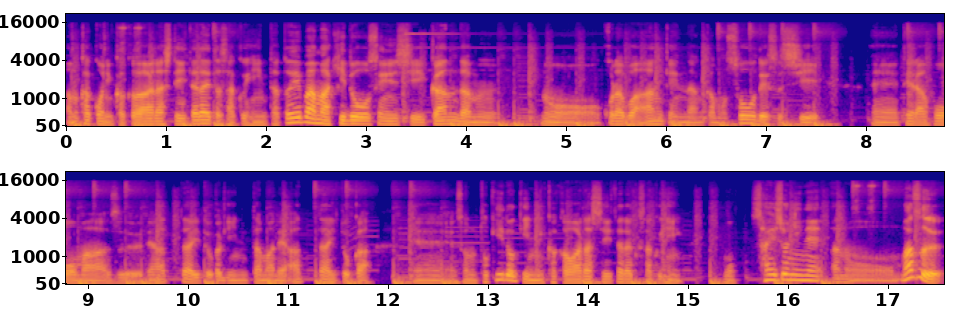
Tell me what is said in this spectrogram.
あの過去に関わらせていただいた作品、例えば、まあ、機動戦士、ガンダムのコラボ案件なんかもそうですし、えー、テラフォーマーズであったりとか、銀魂であったりとか、えー、その時々に関わらせていただく作品、もう最初にね、あのー、まず、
